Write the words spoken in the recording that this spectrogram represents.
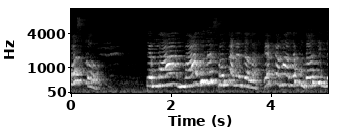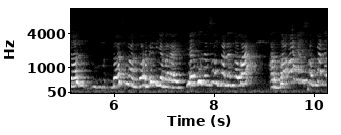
কষ্ট। মা মা বুঝে সন্তানের জ্বালা। একটা মা যখন দশ দিন দশ দশ মাস গর্ভে নিয়ে বেড়ায় সে বুঝে সন্তানের জ্বালা আর বাবা হয় সন্তানের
